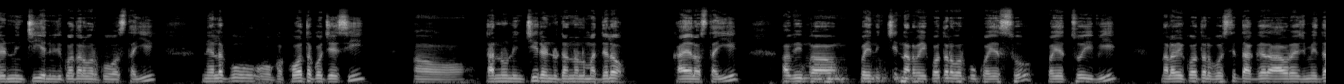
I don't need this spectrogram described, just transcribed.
ఏడు నుంచి ఎనిమిది కోతల వరకు వస్తాయి. నెలకు ఒక కోతకు వచ్చేసి టన్ను నుంచి రెండు టన్నుల మధ్యలో కాయలు వస్తాయి అవి ముప్పై నుంచి నలభై కోతల వరకు కొయ్యచ్చు కొయ్యచ్చు ఇవి. నలభై కోతలకు వస్తే దగ్గర ఆవరేజ్ మీద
